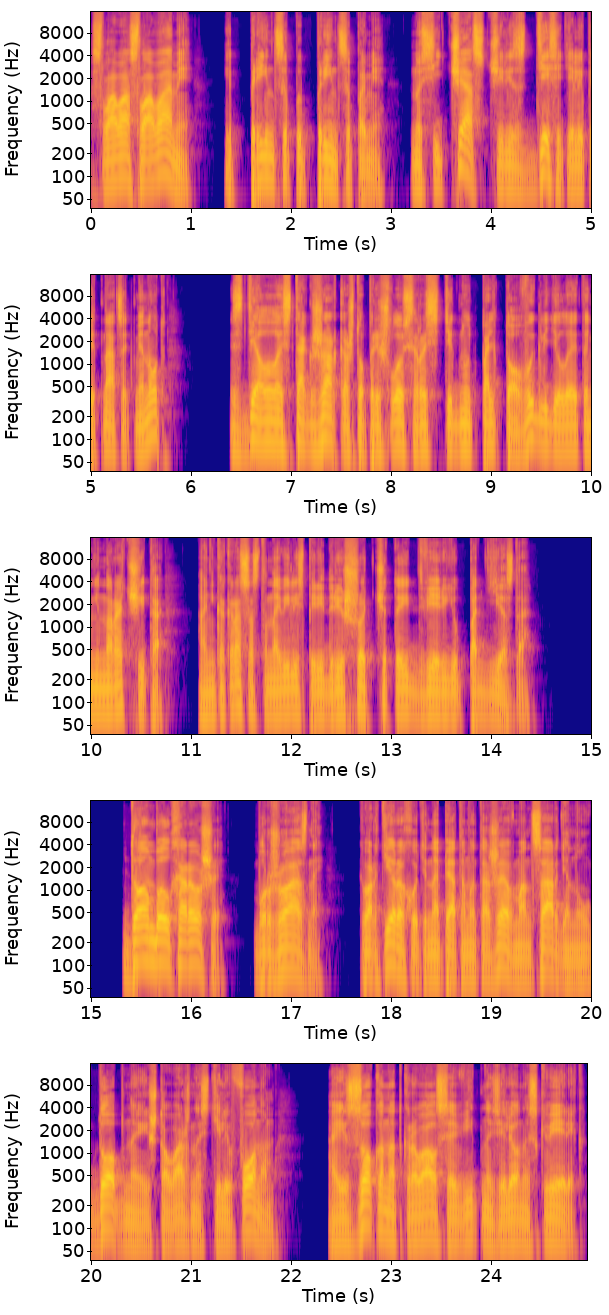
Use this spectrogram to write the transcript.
Слова словами и принципы принципами. Но сейчас, через 10 или 15 минут, сделалось так жарко, что пришлось расстегнуть пальто. Выглядело это не нарочито. Они как раз остановились перед решетчатой дверью подъезда. Дом был хороший, буржуазный. Квартира хоть и на пятом этаже в мансарде, но удобная и, что важно, с телефоном. А из окон открывался вид на зеленый скверик.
